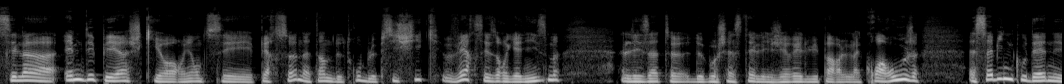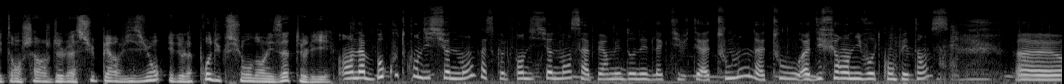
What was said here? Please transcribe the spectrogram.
C'est la MDPH qui oriente ces personnes atteintes de troubles psychiques vers ces organismes. L'ESAT de Beauchastel est géré, lui, par la Croix-Rouge. Sabine Couden est en charge de la supervision et de la production dans les ateliers. On a beaucoup de conditionnement parce que le conditionnement, ça permet de donner de l'activité à tout le monde, à, tout, à différents niveaux de compétences. Euh,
